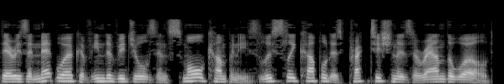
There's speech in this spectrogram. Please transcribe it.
There is a network of individuals and small companies loosely coupled as practitioners around the world.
